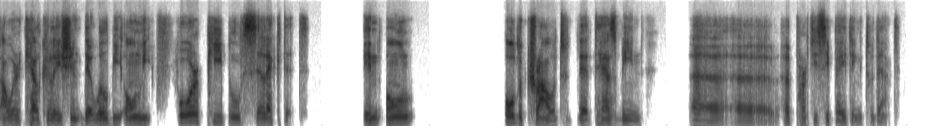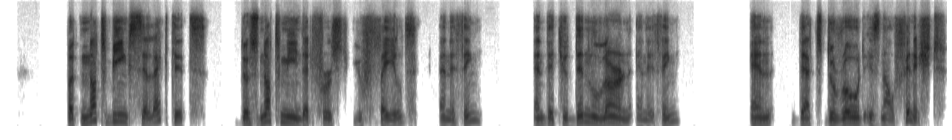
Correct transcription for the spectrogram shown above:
our calculation there will be only four people selected in all all the crowd that has been uh, uh, uh participating to that but not being selected does not mean that first you failed anything and that you didn't learn anything and that the road is now finished.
